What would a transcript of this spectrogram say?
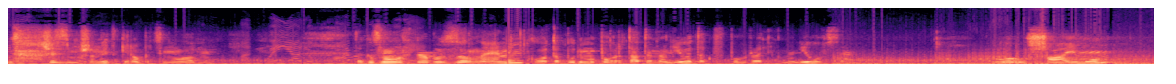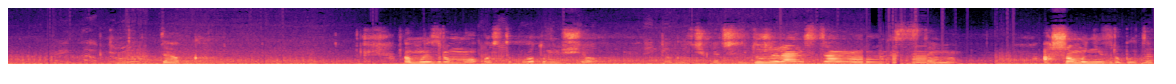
Щось з машини таке робиться, ну ладно. Так, знову ж треба зелененько, та будемо повертати наліво, так в поворотник наліво все. Рушаємо. Так. А ми зробимо ось таку, тому що. Так, зачекайте, щось дуже реально странна система. А що мені зробити?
